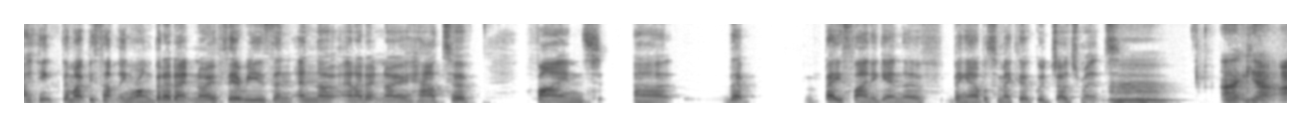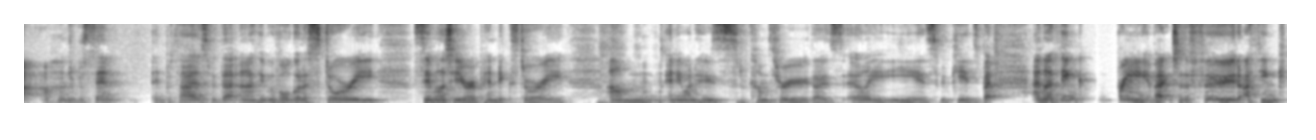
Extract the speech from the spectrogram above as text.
I think there might be something wrong, but I don't know if there is, and and no, and I don't know how to find uh, that baseline again of being able to make a good judgment. Mm. Uh, yeah, hundred percent empathize with that. And i think we've all got a story similar to your appendix story um, anyone who's sort of come through those early years with kids. But and i think bringing it back to the food i think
